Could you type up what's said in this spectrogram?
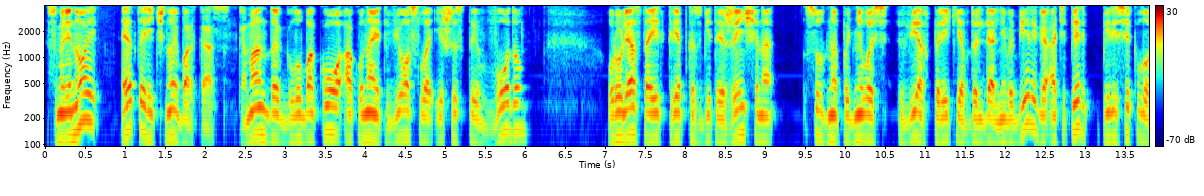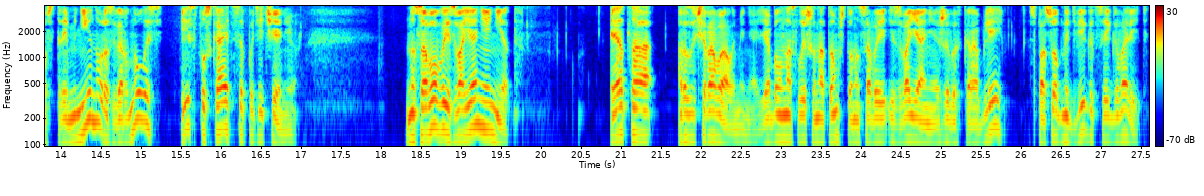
Смолиной — это речной баркас. Команда глубоко окунает весла и шесты в воду. У руля стоит крепко сбитая женщина. Судно поднялось вверх по реке вдоль дальнего берега, а теперь пересекло стремнину, развернулось и спускается по течению. Носового изваяния нет. Это разочаровало меня. Я был наслышан о том, что носовые изваяния живых кораблей способны двигаться и говорить.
